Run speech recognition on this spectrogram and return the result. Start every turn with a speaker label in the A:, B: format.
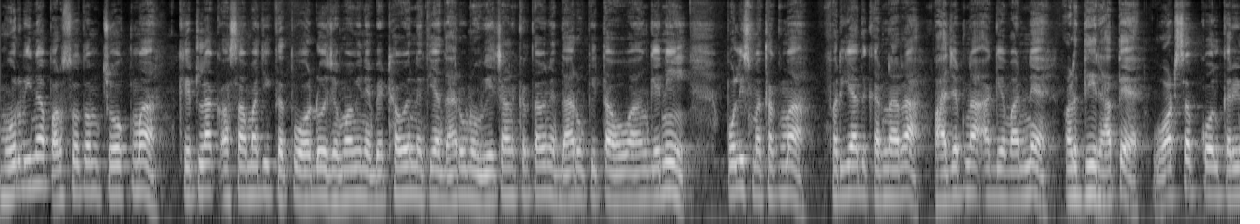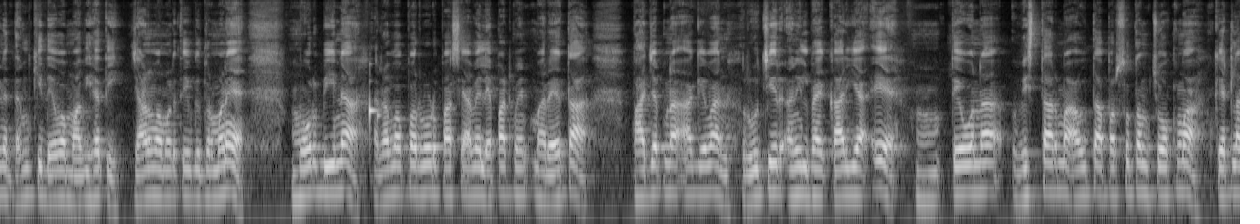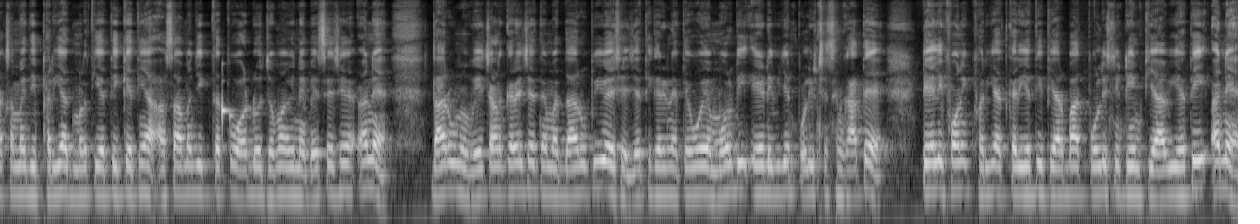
A: મોરબીના પરસોત્તમ ચોકમાં કેટલાક અસામાજિક તત્વો અડો જમાવીને બેઠા હોય ને ત્યાં દારૂનું વેચાણ કરતા હોય ને દારૂ પીતા હોવા અંગેની પોલીસ મથકમાં ફરિયાદ કરનારા ભાજપના આગેવાનને અડધી રાતે વોટ્સઅપ કોલ કરીને ધમકી દેવામાં આવી હતી. જાણવા મળતી પ્રમાણે મોરબીના રવાપર રોડ પાસે આવેલ એપાર્ટમેન્ટમાં રહેતા ભાજપના આગેવાન રુચિર અનિલભાઈ કારિયાએ તેઓના વિસ્તારમાં આવતા પરસોત્તમ ચોકમાં કેટલાક સમયથી ફરિયાદ મળતી હતી કે ત્યાં અસામાજિક તત્વો અડ્ડો જમાવીને બેસે છે અને દારૂનું વેચાણ કરે છે તેમજ દારૂ પીવે છે. જેથી કરીને તેઓએ Morbi A division police station ખાતે ટેલિફોનિક ફરિયાદ કરી હતી. ત્યારબાદ પોલીસની ટીમ ત્યાં આવી હતી અને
